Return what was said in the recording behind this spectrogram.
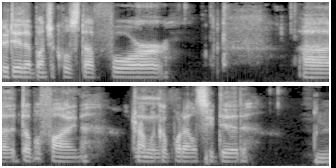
who did a bunch of cool stuff for uh, Double Fine. Trying to look up what else he did. Hmm.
